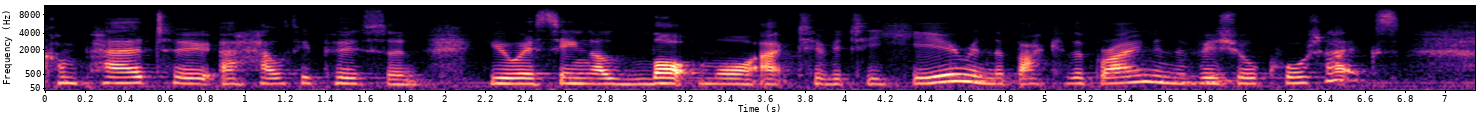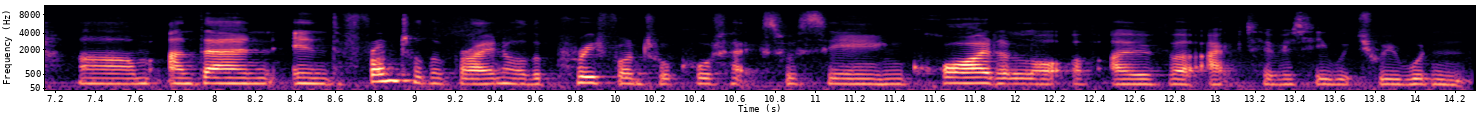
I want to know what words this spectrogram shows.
compared to a healthy person. You are seeing a lot more activity here in the back of the brain, in the visual cortex. Um, and then in the front of the brain or the prefrontal cortex, we're seeing quite a lot of overactivity, which we wouldn't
